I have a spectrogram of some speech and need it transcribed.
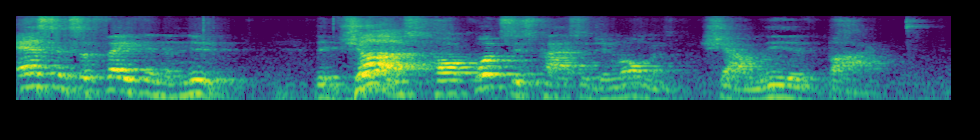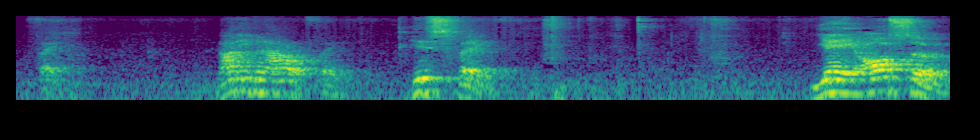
essence of faith in the New. The just, Paul quotes this passage in Romans, shall live by faith. Not even our faith, his faith. Yea, also,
